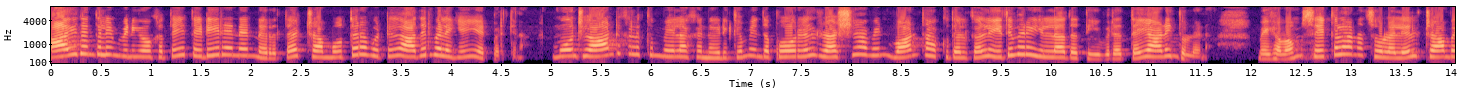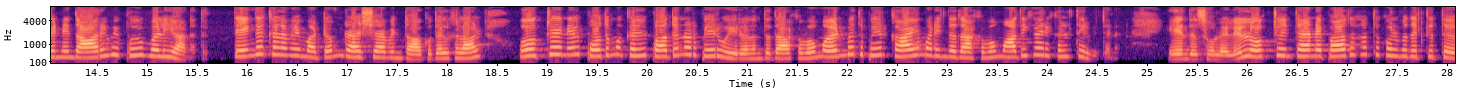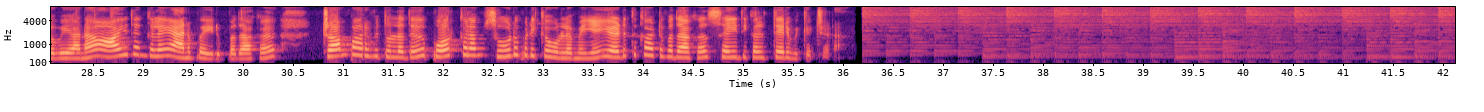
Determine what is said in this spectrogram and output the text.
ஆயுதங்களின் விநியோகத்தை திடீரென நிறுத்த ட்ரம்ப் உத்தரவிட்டு அதிர்வலையை ஏற்படுத்தினார். மூன்று ஆண்டுகளுக்கு மேலாக நீடிக்கும் இந்த போரில் ரஷ்யாவின் வான் தாக்குதல்கள் இதுவரை இல்லாத தீவிரத்தை அடைந்துள்ளன. மிகவும் சிக்கலான சூழலில் டிரம்பின் இந்த அறிவிப்பு வெளியானது. திங்கட்கிழமை மட்டும் ரஷ்யாவின் தாக்குதல்களால் உக்ரைனில் பொதுமக்கள் பதினோரு பேர் உயிரிழந்ததாகவும் எண்பது பேர் காயமடைந்ததாகவும் அதிகாரிகள் தெரிவித்தனர். இந்த சூழலில் உக்ரைன் தன்னை பாதுகாத்துக் கொள்வதற்கு தேவையான ஆயுதங்களை அனுப்ப இருப்பதாக ட்ரம்ப் அறிவித்துள்ளது. போர்க்களம் சூடுபிடிக்க உள்ளமையை எடுத்துக்காட்டுவதாக செய்திகள் தெரிவிக்கின்றன.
